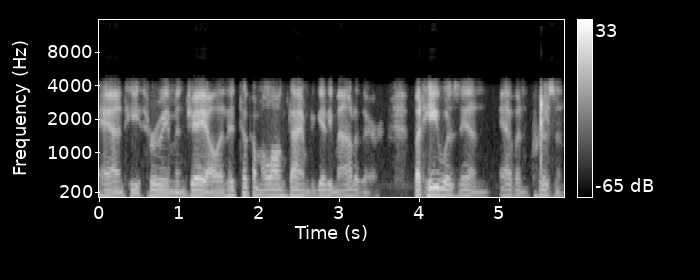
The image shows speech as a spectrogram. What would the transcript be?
and he threw him in jail. And it took him a long time to get him out of there. But he was in Evin prison.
